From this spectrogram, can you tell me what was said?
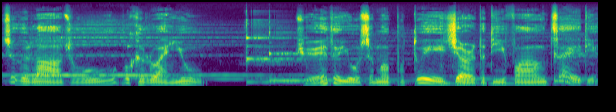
这个蜡烛不可乱用。觉得有什么不对劲儿的地方再点，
